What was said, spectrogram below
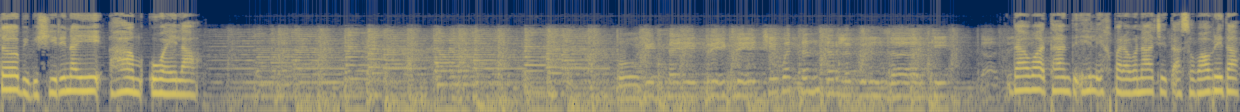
ته بی بی شیرینه هم ویلا دا و تاند هلي خبرونه چې تاسو واوریده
